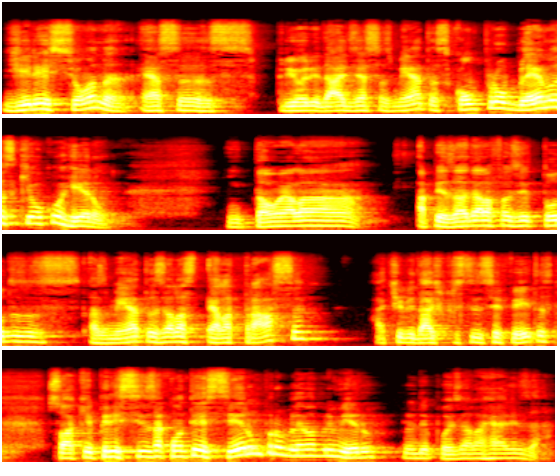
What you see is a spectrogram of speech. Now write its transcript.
direciona essas prioridades, essas metas com problemas que ocorreram. Então ela, apesar dela fazer todas as metas, ela, ela traça atividades que precisam ser feitas, só que precisa acontecer um problema primeiro para depois ela realizar.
